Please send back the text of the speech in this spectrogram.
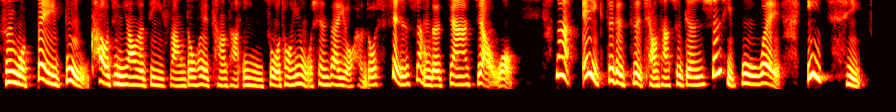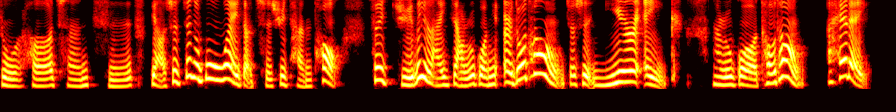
所以我背部靠近腰的地方都会常常隐隐作痛，因为我现在有很多线上的家教哦。 那 ache 这个字常常是跟身体部位一起组合成词，表示这个部位的持续疼痛。所以举例来讲，如果你耳朵痛，就是 earache；那如果头痛，a headache；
